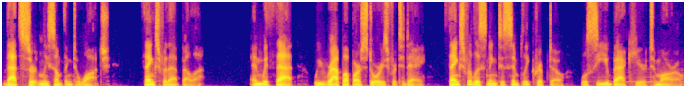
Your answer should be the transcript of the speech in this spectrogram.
That's certainly something to watch. Thanks for that, Bella. And with that, we wrap up our stories for today. Thanks for listening to Simply Crypto. We'll see you back here tomorrow.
